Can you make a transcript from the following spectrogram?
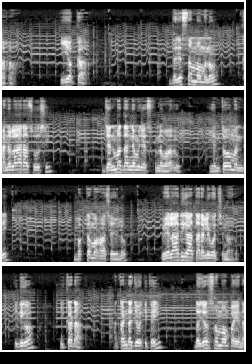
ఆహా ఈ యొక్క ధ్వజస్తంభమును కనులారా చూసి జన్మధన్యము చేసుకున్న వారు ఎంతోమంది భక్త మహాశయులు వేలాదిగా తరలి వచ్చినారు. ఇదిగో ఇక్కడ అఖండ జ్యోతికై ధ్వజస్తంభం పైన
